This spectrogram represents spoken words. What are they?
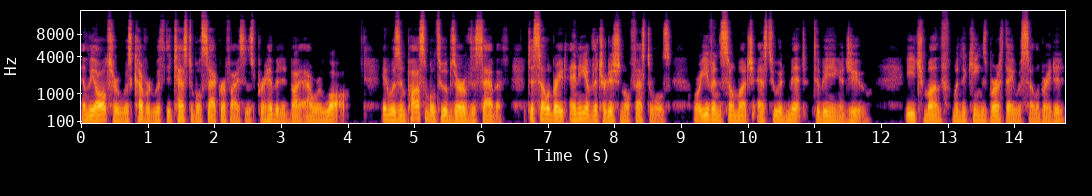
and the altar was covered with detestable sacrifices prohibited by our law. It was impossible to observe the Sabbath, to celebrate any of the traditional festivals, or even so much as to admit to being a Jew. Each month, when the king's birthday was celebrated,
